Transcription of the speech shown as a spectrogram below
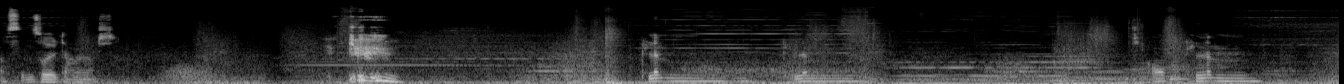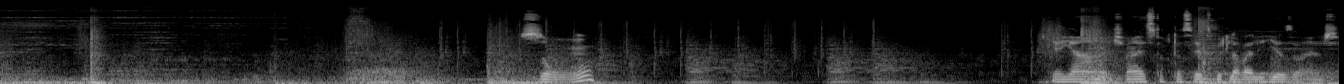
Ach, so ein Soldat. Plum. Plum. Auf Plum. So. Ja, ja, ich weiß doch, dass ihr jetzt mittlerweile hier seid.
